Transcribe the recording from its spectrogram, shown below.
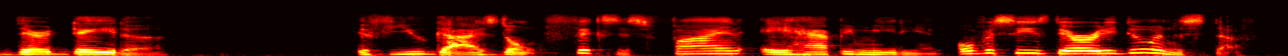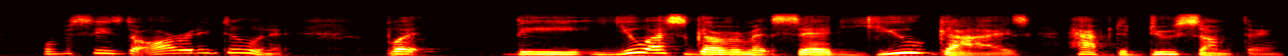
their data if you guys don't fix this. Find a happy median. Overseas, they're already doing this stuff. Overseas, they're already doing it. But the U.S. government said you guys have to do something.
